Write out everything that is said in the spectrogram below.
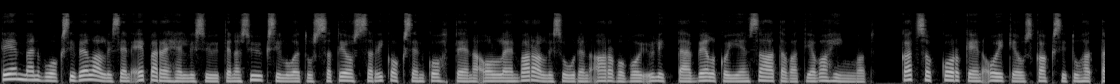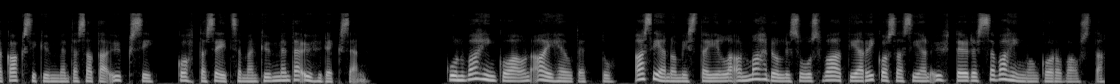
Teemmän vuoksi velallisen epärehellisyytenä syyksi luetussa teossa rikoksen kohteena olleen varallisuuden arvo voi ylittää velkojien saatavat ja vahingot. Katso korkein oikeus 2020-101, kohta 79. Kun vahinkoa on aiheutettu, asianomistajilla on mahdollisuus vaatia rikosasian yhteydessä vahingonkorvausta.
